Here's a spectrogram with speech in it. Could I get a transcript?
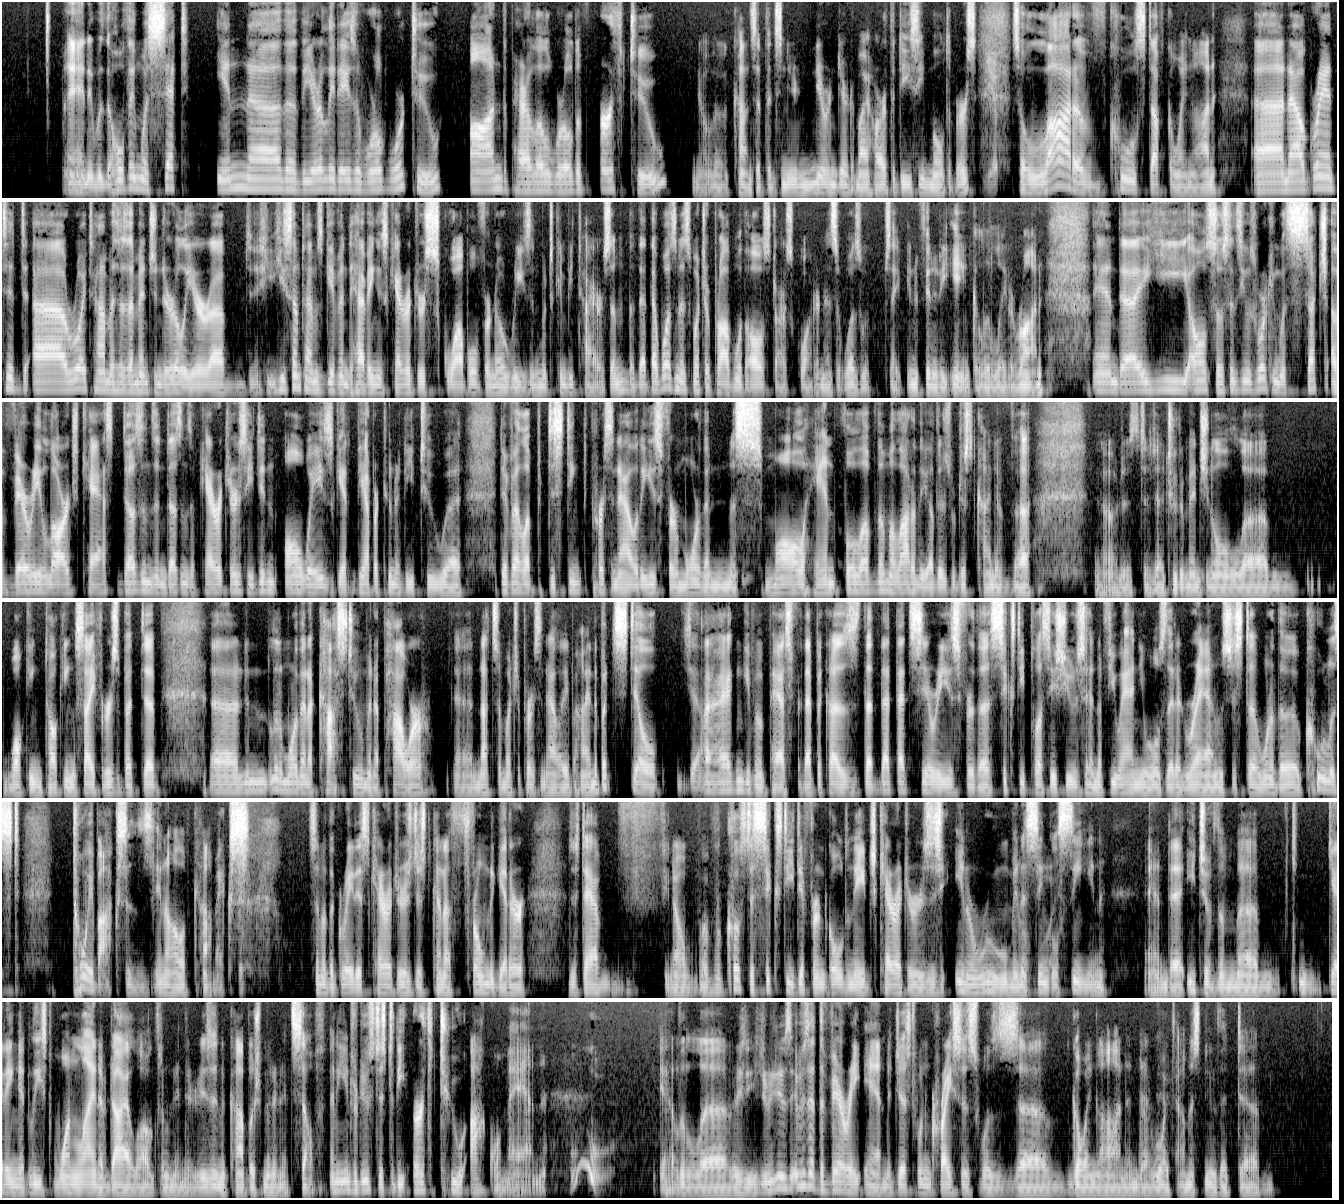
and it was the whole thing was set in the the early days of World War II on the parallel world of Earth Two. You know the concept that's near near and dear to my heart, the DC multiverse. Yep. So a lot of cool stuff going on. Uh, now, granted, uh, Roy Thomas, as I mentioned earlier, uh, he's sometimes given to having his characters squabble for no reason, which can be tiresome. But that, that wasn't as much a problem with All Star Squadron as it was with, say, Infinity Inc. a little later on. And uh, he also, since he was working with such a very large cast, dozens and dozens of characters, he didn't always get the opportunity to uh, develop distinct personalities for more than a small handful of them. A lot of the others were just kind of, uh, you know, just uh, two dimensional. Um, walking, talking ciphers, but uh, uh, a little more than a costume and a power, uh, not so much a personality behind them. But still, I, I can give him a pass for that because that, that, that series for the 60 plus issues and a few annuals that it ran was just uh, one of the coolest toy boxes in all of comics. Some of the greatest characters just kind of thrown together, just to have, you know, close to 60 different Golden Age characters in a room in a single scene and uh, each of them um getting at least one line of dialogue thrown in there is an accomplishment in itself. And he introduced us to the Earth 2 Aquaman. Ooh. yeah, a little. Uh, it, was, it was at the very end, just when crisis was uh, going on, and uh, Roy Thomas knew that uh,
